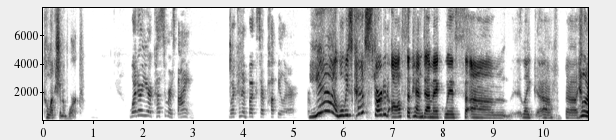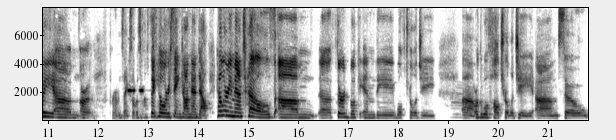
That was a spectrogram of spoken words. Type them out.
collection of work. What are your customers buying what kind of books are popular yeah, well, we kind of started off the pandemic with um, like uh, uh, Hilary, um, or for heaven's sakes, I was about to say Hillary St. John Mandel, Hilary Mantel's um, uh, third book in the Wolf trilogy. Uh, or the Wolf Hall trilogy. Um, so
